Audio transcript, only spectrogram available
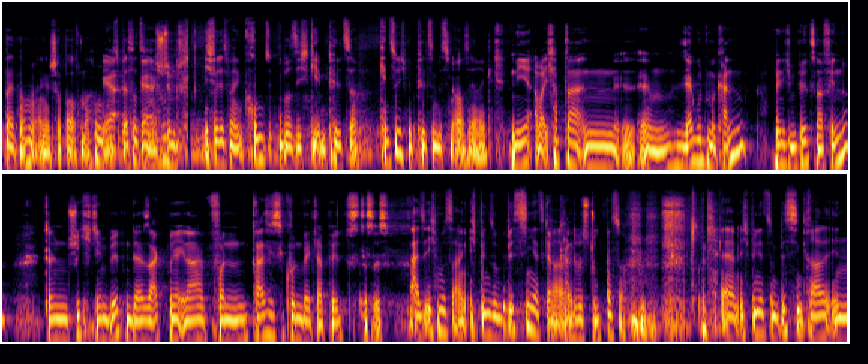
bald noch einen Angelshop aufmachen, um Ja, es besser zu ja, machen. stimmt. Ich würde jetzt mal eine Grundübersicht geben, Pilze. Kennst du dich mit Pilzen ein bisschen aus, Erik? Nee, aber ich habe da einen ähm, sehr guten Bekannten. Wenn ich einen Pilz mal finde, dann schicke ich dir ein Bild und der sagt mir innerhalb von 30 Sekunden, welcher Pilz das ist. Also ich muss sagen, ich bin so ein bisschen jetzt Der gerade... Bekannte bist du. Achso. ähm, ich bin jetzt so ein bisschen gerade in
